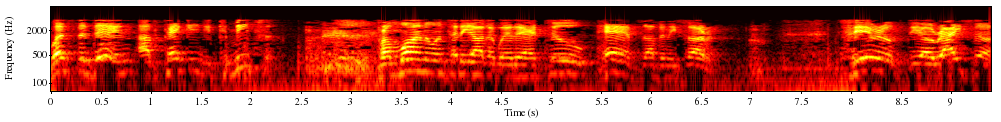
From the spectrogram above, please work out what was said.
What's the din of taking a kmitza from one one to the other, where there are two halves of an isarim? Tziruf the oraisa,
